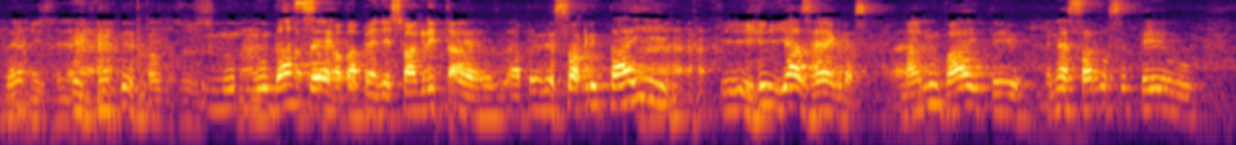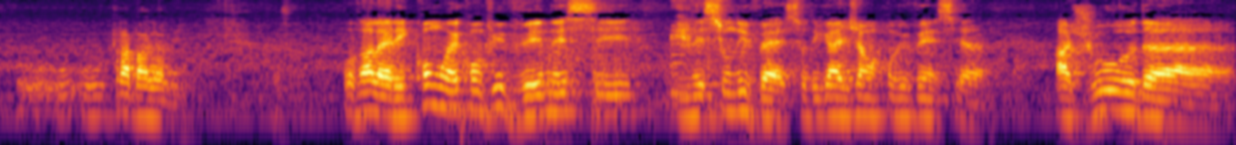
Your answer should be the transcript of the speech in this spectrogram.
Né? É, os, não, né? não, dá certo. Vai aprender só a gritar. É, aprender só a gritar e, e, e, as regras. É. Mas não vai ter. É necessário você ter o, o, o trabalho ali. Ô Valéria, e como é conviver nesse, nesse universo? Diga aí já uma convivência ajuda,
